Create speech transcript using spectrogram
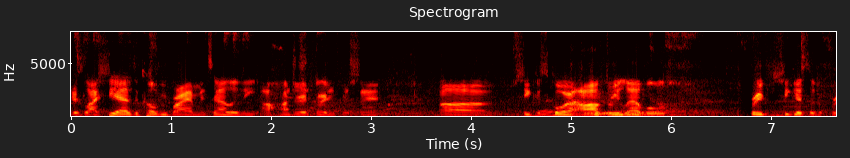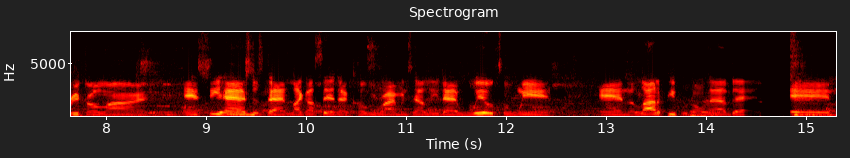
it's like she has the Kobe Bryant mentality, 130 percent. Uh, she can score at all three levels. Free, she gets to the free throw line, and she has just that, like I said, that Kobe Bryant mentality, that will to win. And a lot of people don't have that. And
